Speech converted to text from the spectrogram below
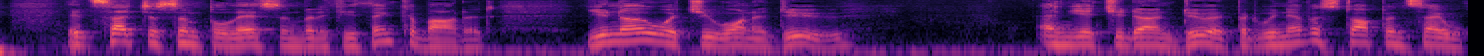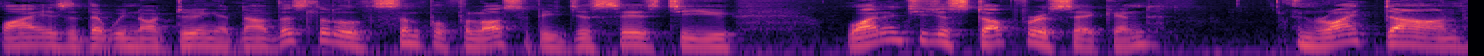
it's such a simple lesson, but if you think about it, you know what you want to do, and yet you don't do it. But we never stop and say, why is it that we're not doing it? Now, this little simple philosophy just says to you, why don't you just stop for a second and write down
